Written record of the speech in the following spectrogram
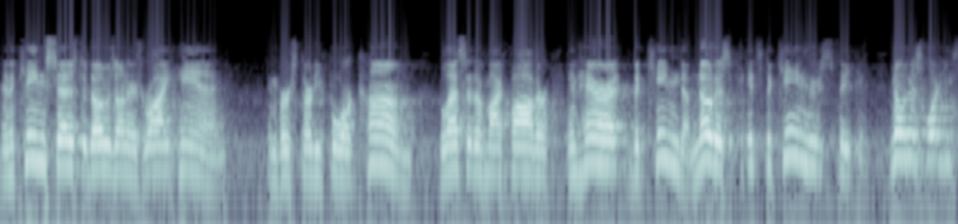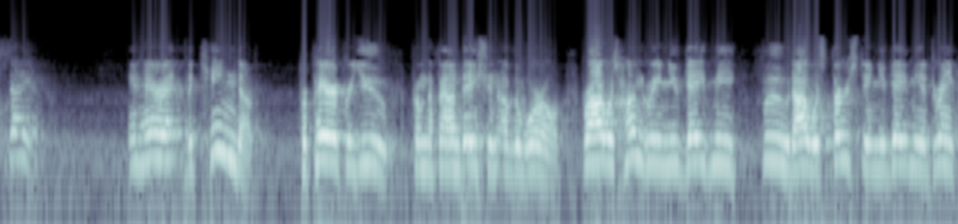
And the king says to those on his right hand in verse 34, Come, blessed of my Father, inherit the kingdom. Notice, it's the king who's speaking. Notice what he's saying. Inherit the kingdom prepared for you from the foundation of the world. For I was hungry and you gave me food. I was thirsty and you gave me a drink.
